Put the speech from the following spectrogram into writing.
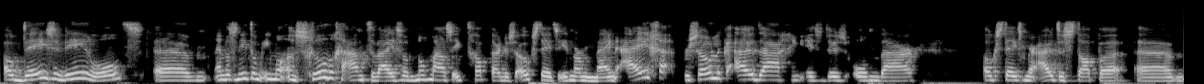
ook deze wereld, ehm, en dat is niet om iemand een schuldige aan te wijzen, want nogmaals, ik trap daar dus ook steeds in, maar mijn eigen persoonlijke uitdaging is dus om daar ook steeds meer uit te stappen. Ehm,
